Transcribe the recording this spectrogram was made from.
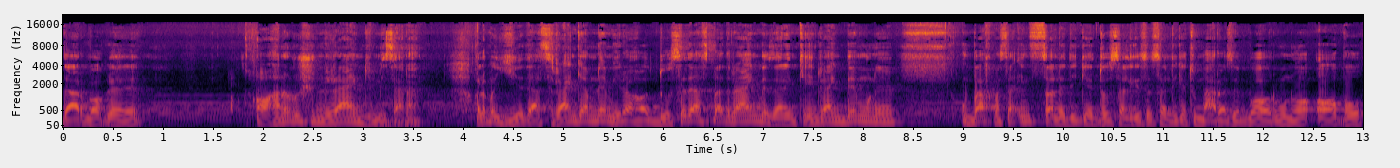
در واقع آهن رو روش رنگ می‌زنن. حالا با یه دست رنگ هم نمیره ها دو سه دست بعد رنگ بزنید که این رنگ بمونه. اون وقت مثلا این سال دیگه دو سال دیگه سه سال دیگه تو معرض بارون و آب و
